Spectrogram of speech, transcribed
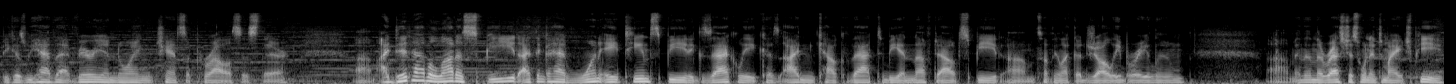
because we have that very annoying chance of paralysis there. Um, I did have a lot of speed. I think I had 118 speed exactly because I didn't calc that to be enough to outspeed um, something like a Jolly Breloom. Um, and then the rest just went into my HP.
